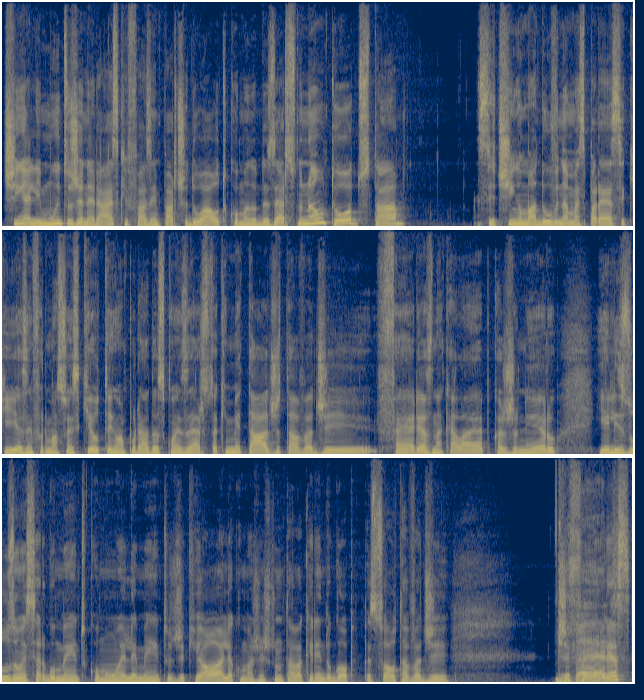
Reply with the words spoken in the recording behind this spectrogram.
Tinha ali muitos generais que fazem parte do alto comando do exército, não todos, tá? Se tinha uma dúvida, mas parece que as informações que eu tenho apuradas com o Exército é que metade estava de férias naquela época, janeiro, e eles usam esse argumento como um elemento de que, olha, como a gente não estava querendo golpe, o pessoal estava de, de, De férias. férias.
